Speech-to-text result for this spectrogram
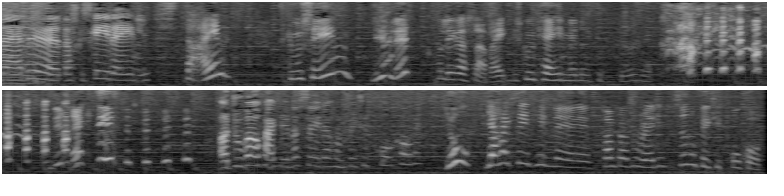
Hvad er det, der skal ske i dag egentlig? Stein, skal du se den? Lige om lidt. Hun ligger og slapper af. Vi skulle ikke have hende med ned på den bede her. det er rigtigt. Og du var jo faktisk inde og se, da hun fik sit pro-kort, ikke? Jo, jeg har ikke set hende uh, pumped up and ready, siden hun fik sit pro-kort.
